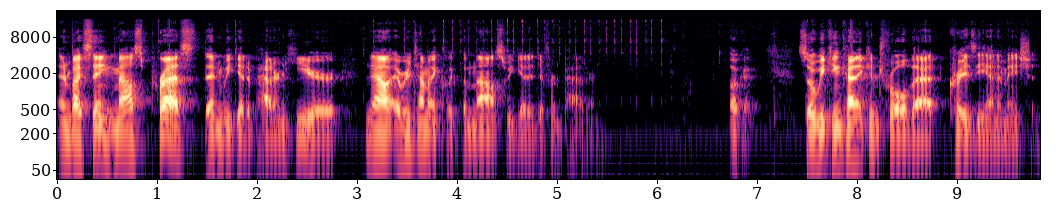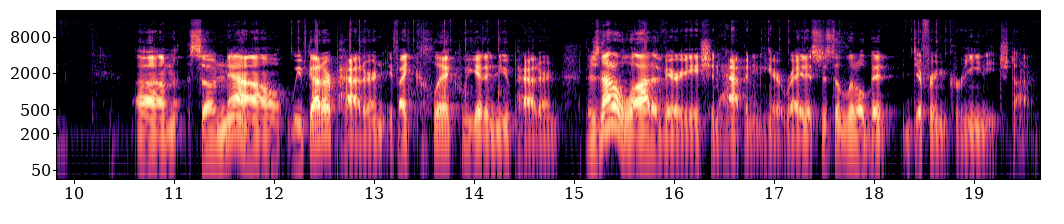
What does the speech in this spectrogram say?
And by saying mouse pressed, then we get a pattern here. Now every time I click the mouse, we get a different pattern. Okay, so we can kind of control that crazy animation. Um, so now we've got our pattern. If I click, we get a new pattern. There's not a lot of variation happening here, right? It's just a little bit different green each time.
